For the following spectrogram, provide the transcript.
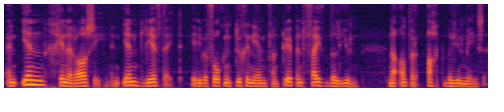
In een generasie, in een leeftyd, het die bevolking toegeneem van 2.5 miljard na amper 8 miljard mense.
